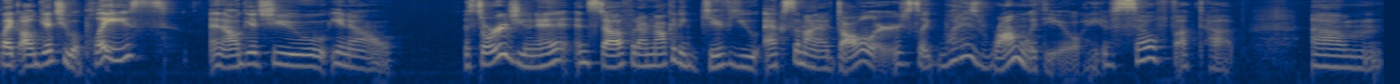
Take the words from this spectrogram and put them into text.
Like, I'll get you a place and I'll get you, you know, a storage unit and stuff, but I'm not going to give you X amount of dollars. Like, what is wrong with you? It was so fucked up. Um,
